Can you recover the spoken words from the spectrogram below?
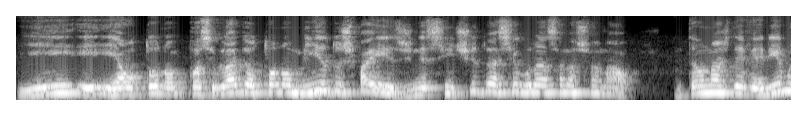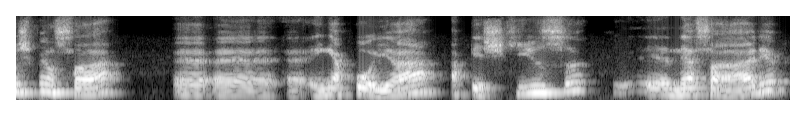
e, e autonom, possibilidade de autonomia dos países. Nesse sentido, é a segurança nacional. Então, nós deveríamos pensar é, em apoiar a pesquisa nessa área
